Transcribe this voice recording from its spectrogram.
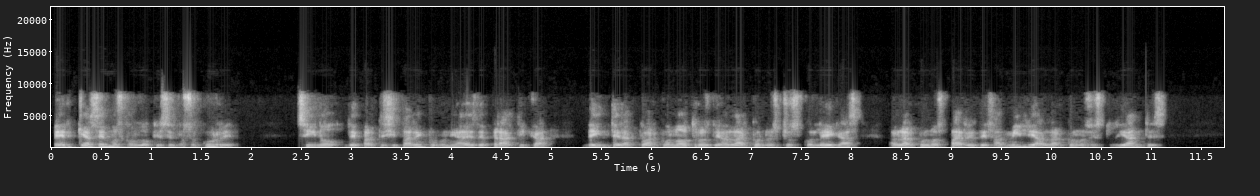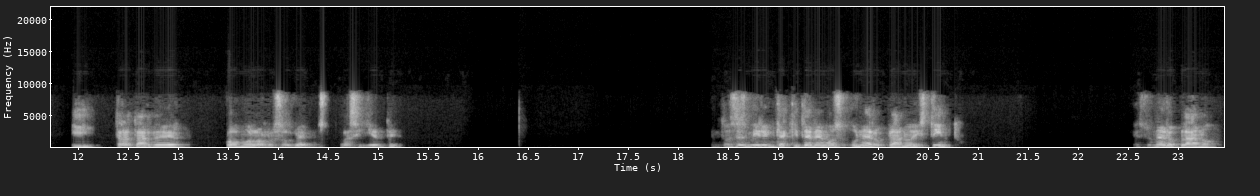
ver qué hacemos con lo que se nos ocurre, sino de participar en comunidades de práctica, de interactuar con otros, de hablar con nuestros colegas, hablar con los padres de familia, hablar con los estudiantes y tratar de ver cómo lo resolvemos. La siguiente. Entonces miren que aquí tenemos un aeroplano distinto. Es un aeroplano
